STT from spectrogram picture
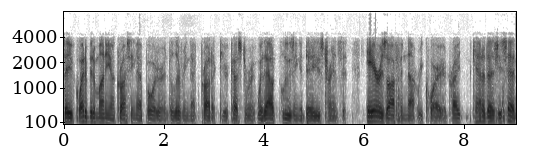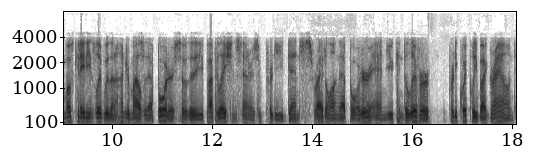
save quite a bit of money on crossing that border and delivering that product to your customer without losing a day's transit. Air is often not required, right? Canada, as you said, most Canadians live within 100 miles of that border, so the population centers are pretty dense right along that border, and you can deliver pretty quickly by ground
